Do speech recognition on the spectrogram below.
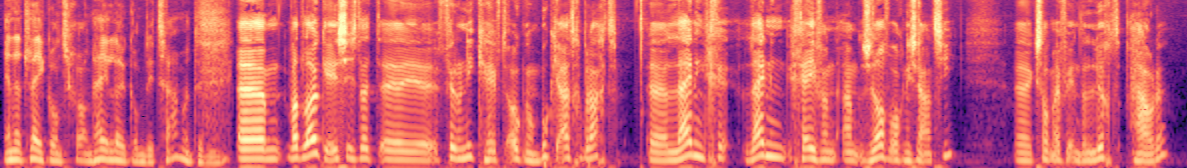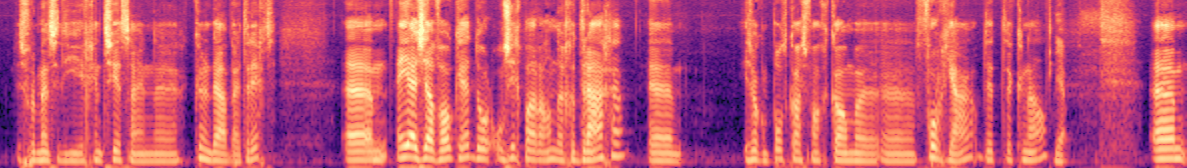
En het leek ons gewoon heel leuk om dit samen te doen. Um, wat leuk is, is dat Veronique heeft ook een boekje uitgebracht. Leiding, ge leiding geven aan zelforganisatie. ik zal hem even in de lucht houden. Dus voor de mensen die geïnteresseerd zijn, kunnen daarbij terecht. Um, en jij zelf ook, hè, door onzichtbare handen gedragen. Um, is ook een podcast van gekomen vorig jaar op dit kanaal. Ja. Um,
